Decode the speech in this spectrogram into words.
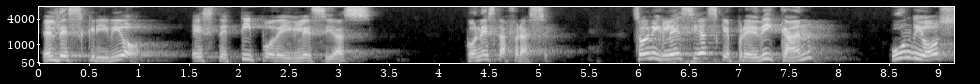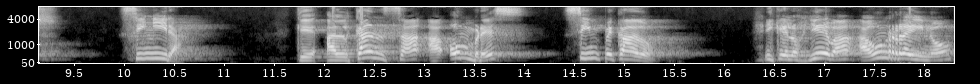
él describió este tipo de iglesias con esta frase. Son iglesias que predican un Dios sin ira, que alcanza a hombres sin pecado y que los lleva a un reino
